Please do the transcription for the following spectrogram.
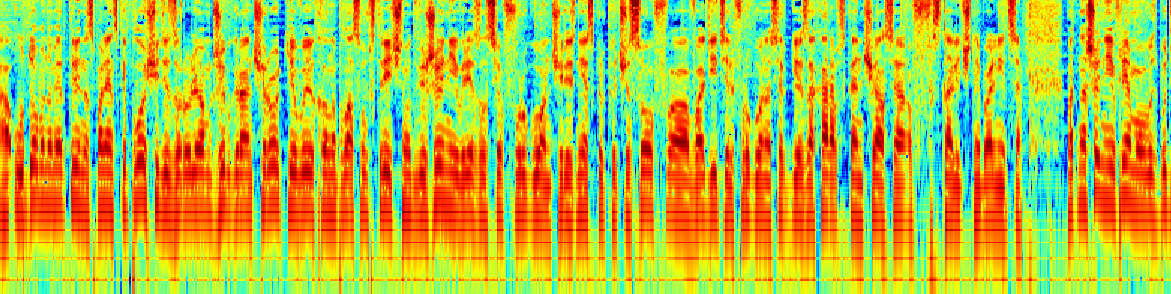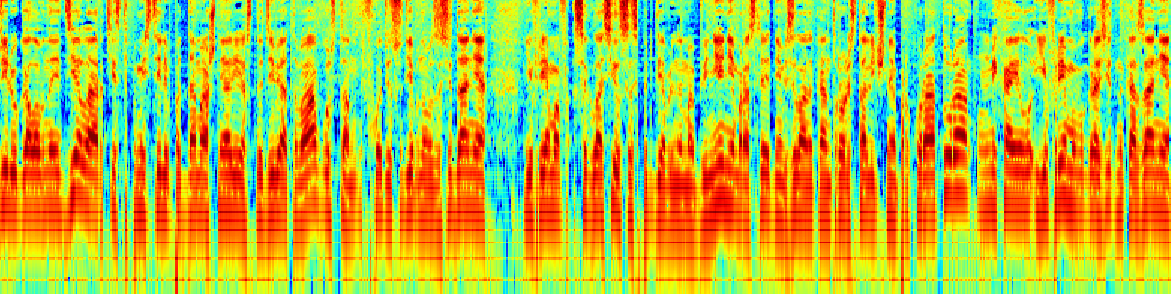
у дома номер три на Смоленской площади за рулем джип Гранд Чироки выехал на полосу встречного движения и врезался в фургон. Через несколько часов а, водитель фургона Сергей Захаров скончался в столичной больнице. В отношении Ефремова возбудили уголовное дело. Артиста поместили под домашний арест до 9 августа. В ходе судебного заседания Ефремов согласился с предъявленным обвинением. Расследование взяла на контроль столичная прокуратура. Михаилу Ефремову грозит наказание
